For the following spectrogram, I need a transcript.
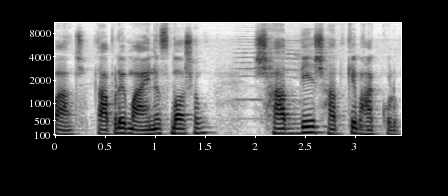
পাঁচ, তারপরে মাইনাস বসাবো। সাত দিয়ে সাতকে ভাগ করব।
